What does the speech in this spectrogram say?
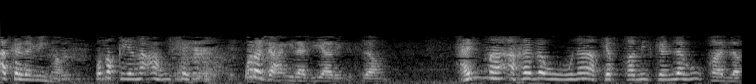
أكل منها وبقي معه شيء ورجع إلى ديار الإسلام. هل ما أخذه هناك يبقى ملكا له؟ قال لا.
